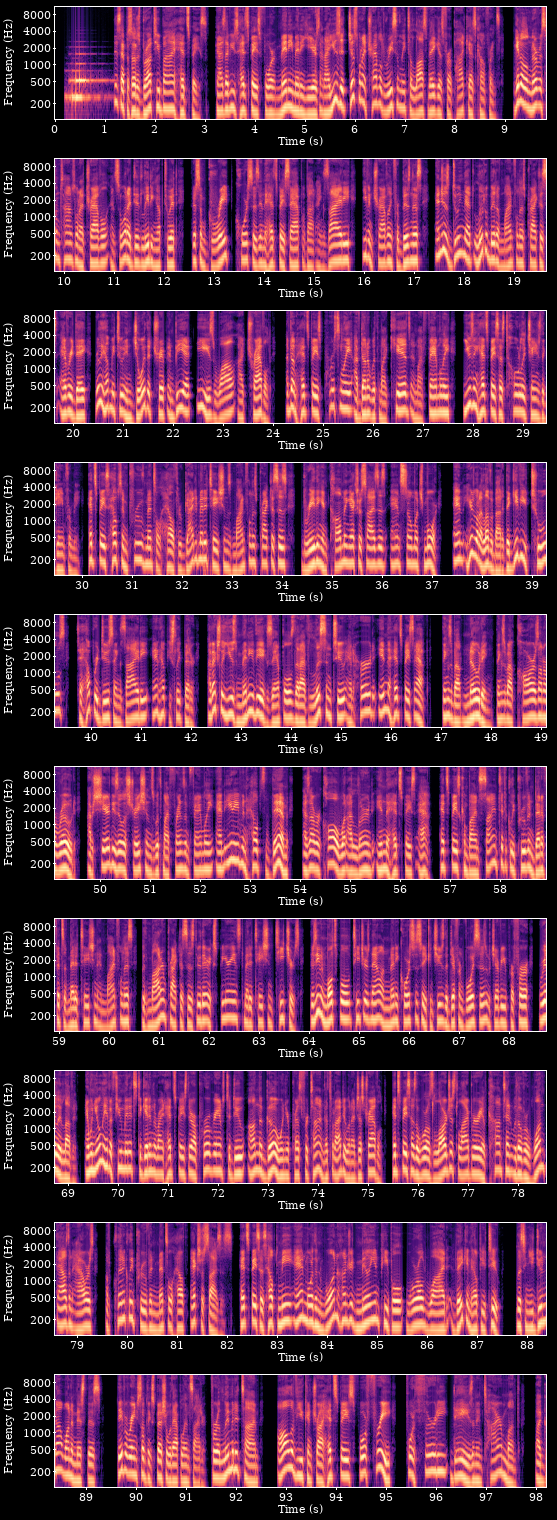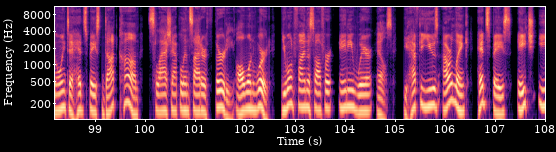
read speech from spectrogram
This episode is brought to you by Headspace. Guys, I've used Headspace for many, many years, and I use it just when I traveled recently to Las Vegas for a podcast conference. I get a little nervous sometimes when I travel, and so what I did leading up to it, there's some great courses in the Headspace app about anxiety, even traveling for business, and just doing that little bit of mindfulness practice every day really helped me to enjoy the trip and be at ease while I traveled. I've done Headspace personally. I've done it with my kids and my family. Using Headspace has totally changed the game for me. Headspace helps improve mental health through guided meditations, mindfulness practices, breathing and calming exercises, and so much more. And here's what I love about it they give you tools to help reduce anxiety and help you sleep better. I've actually used many of the examples that I've listened to and heard in the Headspace app things about noting, things about cars on a road. I've shared these illustrations with my friends and family, and it even helps them as I recall what I learned in the Headspace app. Headspace combines scientifically proven benefits of meditation and mindfulness with modern practices through their experienced meditation teachers. There's even multiple teachers now on many courses, so you can choose the different voices, whichever you prefer. Really love it. And when you only have a few minutes to get in the right headspace, there are programs to do on the go when you're pressed for time. That's what I did when I just traveled. Headspace has the world's largest library of content with over 1,000 hours of clinically proven mental health exercises. Headspace has helped me and more than 100 million people worldwide. They can help you too. Listen, you do not want to miss this. They've arranged something special with Apple Insider. For a limited time, all of you can try Headspace for free for 30 days, an entire month, by going to headspace.com slash Apple Insider 30, all one word. You won't find this offer anywhere else. You have to use our link, headspace, H-E-A-D-S-P-A-C-E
